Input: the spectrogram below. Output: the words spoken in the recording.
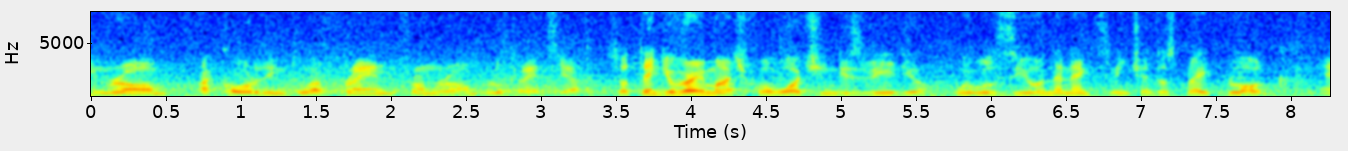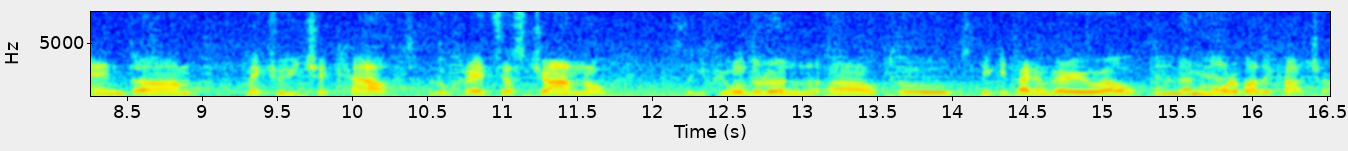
in Rome according to a friend from Rome, Lucrezia. So thank you very much for watching this video. We will see you in the next Vincenzo's Plate vlog and um, make sure you check out Lucrezia's channel if you want to learn how to speak Italian very well and learn more about the culture.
